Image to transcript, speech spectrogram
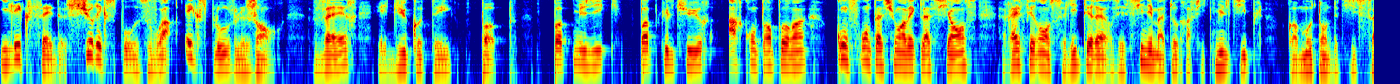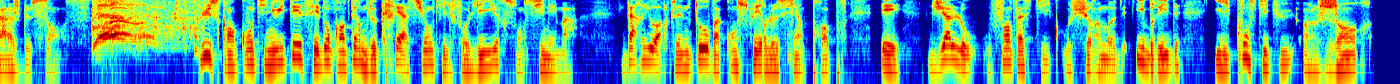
il excède, surexpose, voire explose le genre vers et du côté pop. Pop musique, pop culture, art contemporain, confrontation avec la science, références littéraires et cinématographiques multiples comme autant de tissages de sens. Plus qu'en continuité, c'est donc en termes de création qu'il faut lire son cinéma. Dario Argento va construire le sien propre et, giallo ou fantastique ou sur un mode hybride, il constitue un genre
